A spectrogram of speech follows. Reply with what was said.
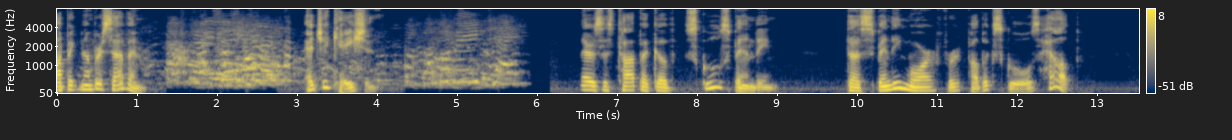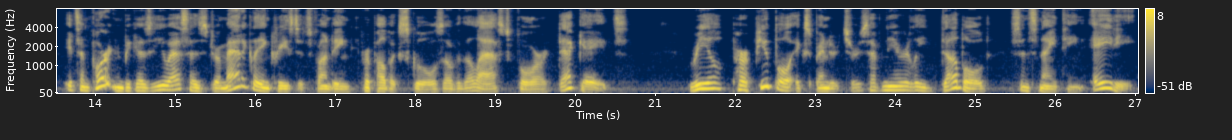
Topic number seven Education. There's this topic of school spending. Does spending more for public schools help? It's important because the U.S. has dramatically increased its funding for public schools over the last four decades. Real per pupil expenditures have nearly doubled since 1980.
